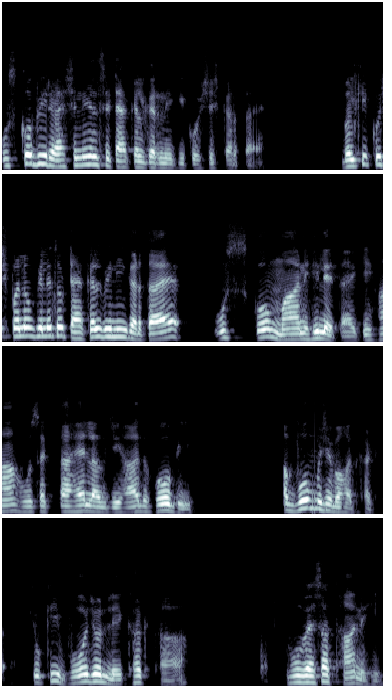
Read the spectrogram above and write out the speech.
उसको भी रैशनेल से टैकल करने की कोशिश करता है। बल्कि कुछ पलों के लिए तो टैकल भी नहीं करता है, उसको मान ही लेता है कि हाँ हो सकता है लव जिहाद हो भी। अब वो मुझे बहुत खटका, क्योंकि वो जो लेखक था, वो वैसा था नहीं।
